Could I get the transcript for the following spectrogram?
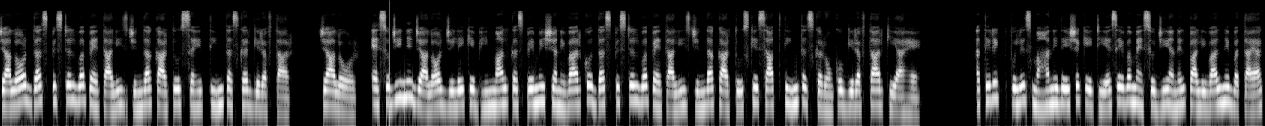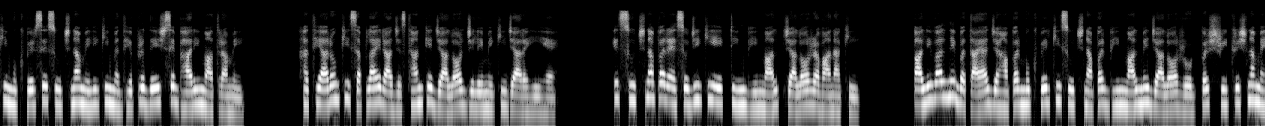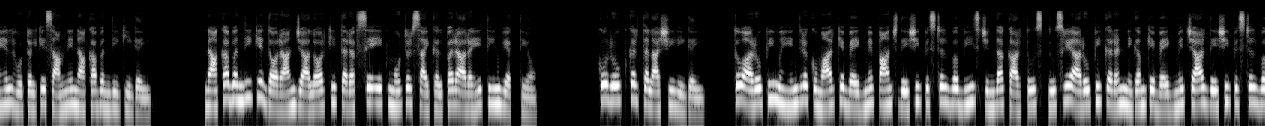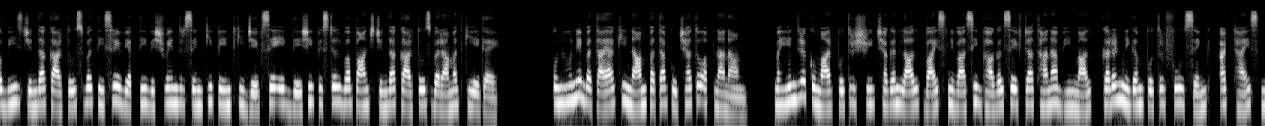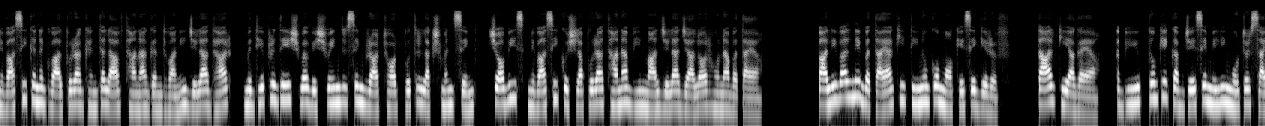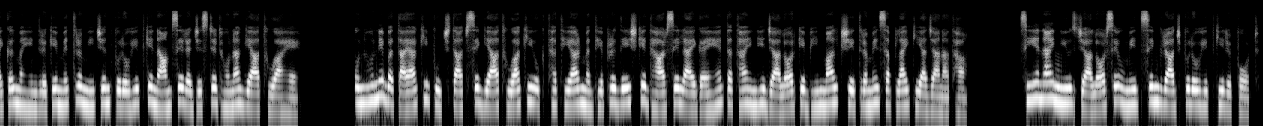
जालौर दस पिस्टल व पैंतालीस ज़िंदा कारतूस सहित तीन तस्कर गिरफ़्तार। जालौर, एसओजी ने जालौर ज़िले के भीनमाल कस्बे में शनिवार को 10 पिस्टल व 45 ज़िंदा कारतूस के साथ तीन तस्करों को गिरफ़्तार किया है। अतिरिक्त पुलिस महानिदेशक एटीएस एवं एसओजी अनिल पालीवाल ने बताया कि मुखबिर से सूचना मिली कि मध्य प्रदेश से भारी मात्रा में हथियारों की सप्लाई राजस्थान के जालौर ज़िले में की जा रही है। इस सूचना पर एसओजी की एक टीम भीनमाल जालौर रवाना की। पालीवाल ने बताया जहाँ पर मुखबिर की सूचना पर भीनमाल में जालौर रोड पर श्री कृष्णा महल होटल के सामने नाकाबंदी की गई। नाकाबंदी के दौरान जालौर की तरफ़ से एक मोटरसाइकिल पर आ रहे तीन व्यक्तियों को रोककर तलाशी ली गई। तो आरोपी महेंद्र कुमार के बैग में पाँच देशी पिस्टल व बीस ज़िंदा कारतूस, दूसरे आरोपी करण निगम के बैग में चार देशी पिस्टल व बीस ज़िंदा कारतूस व तीसरे व्यक्ति विश्वेंद्र सिंह की पेंट की जेब से एक देशी पिस्टल व पाँच ज़िंदा कारतूस बरामद किए गए। उन्होंने बताया कि नाम पता पूछा तो अपना नाम। महेंद्र कुमार पुत्र श्री छगन लाल बाईस निवासी भागल सेफ्टा थाना भीमाल करण निगम पुत्र फूल सिंह, अट्ठाईस निवासी कनकवालपुरा घंतलाव थाना गंधवानी जिला धार मध्य प्रदेश व विश्वेंद्र सिंह राठौड़ पुत्र लक्ष्मण सिंह, चौबीस निवासी कुशलापुरा थाना भीनमाल जिला जालौर होना बताया। पालीवाल ने बताया कि तीनों को मौके से गिरफ़्तार किया गया। अभियुक्तों के कब्जे से मिली मोटरसाइकिल महेंद्र के मित्र मीचंद पुरोहित के नाम से रजिस्टर्ड होना ज्ञात हुआ है। उन्होंने बताया कि पूछताछ से ज्ञात हुआ कि उक्त हथियार मध्य प्रदेश के धार से लाए गए हैं तथा इन्हें जालौर के भीनमाल क्षेत्र में सप्लाई किया जाना था। सीएनआई न्यूज़ जालौर से उम्मीद सिंह, राजपुरोहित की रिपोर्ट।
